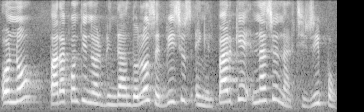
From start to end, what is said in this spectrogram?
o no para continuar brindando los servicios en el Parque Nacional Chirripo.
